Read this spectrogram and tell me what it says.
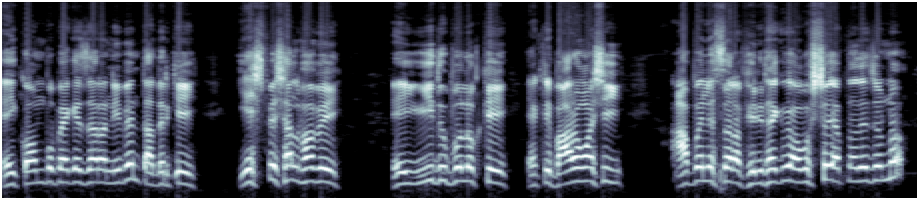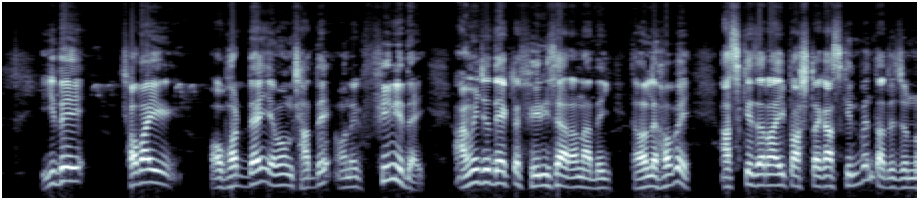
এই কম্বো প্যাকেজ যারা নেবেন, তাদেরকে স্পেশালভাবে এই ঈদ উপলক্ষে একটি বারো মাসি আপেলের চারা ফ্রি থাকবে। অবশ্যই আপনাদের জন্য ঈদে সবাই অফার দেয় এবং সাথে অনেক ফ্রি দেয়। আমি যদি একটা ফ্রি চারা না দিই, তাহলে হবে? আজকে যারা এই পাঁচটা গাছ কিনবেন, তাদের জন্য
